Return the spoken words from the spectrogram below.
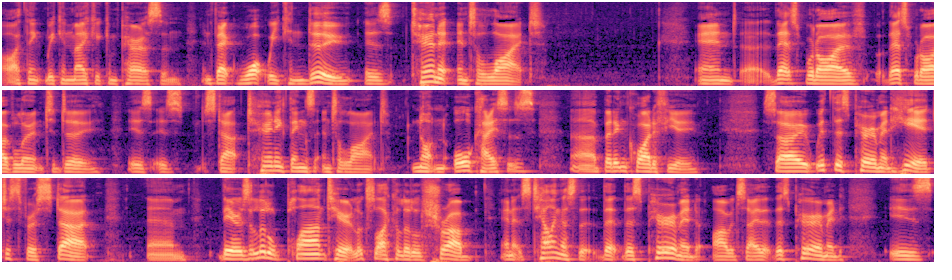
I think we can make a comparison. In fact, what we can do is turn it into light. And uh, that's what I've that's what I've learnt to do is is start turning things into light. Not in all cases, uh, but in quite a few. So with this pyramid here, just for a start, um, there is a little plant here. It looks like a little shrub, and it's telling us that, that this pyramid, I would say that this pyramid is,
